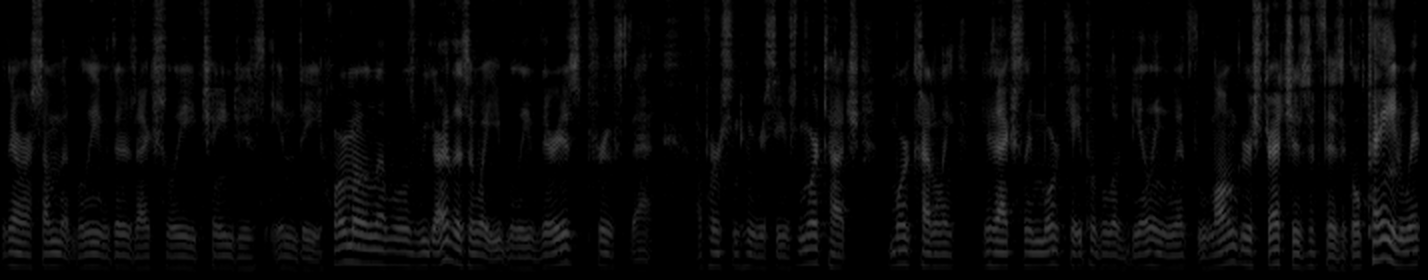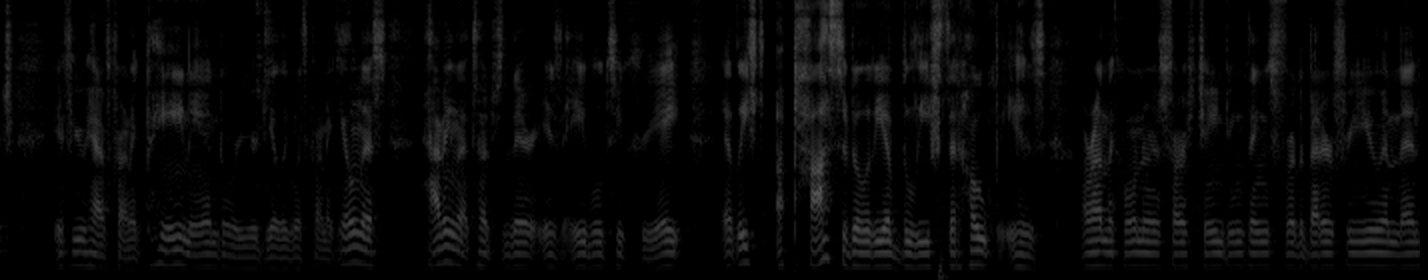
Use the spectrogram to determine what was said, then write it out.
There are some that believe there's actually changes in the hormone levels. Regardless of what you believe, there is proof that a person who receives more touch, more cuddling, is actually more capable of dealing with longer stretches of physical pain, which if you have chronic pain and or you're dealing with chronic illness, having that touch there is able to create at least a possibility of belief that hope is around the corner as far as changing things for the better for you and then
